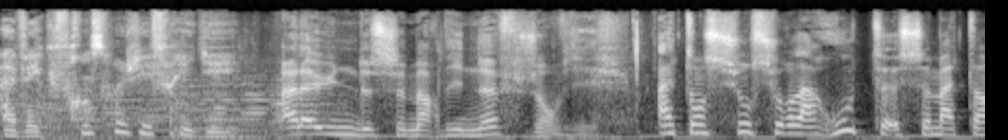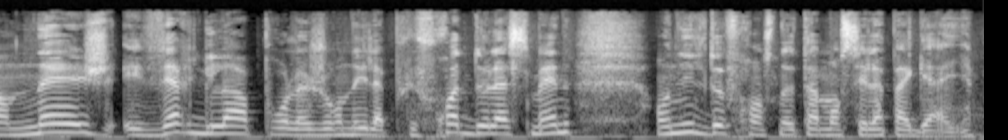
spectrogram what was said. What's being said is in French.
avec François Geffrier. À la une de ce mardi 9 janvier. Attention sur la route, ce matin, neige et verglas pour la journée la plus froide de la semaine. En Ile-de-France notamment, c'est la pagaille.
